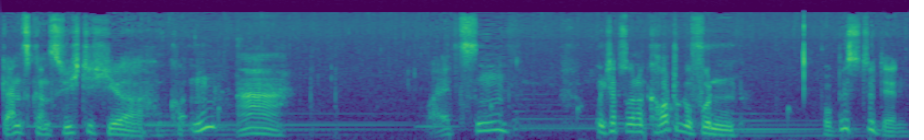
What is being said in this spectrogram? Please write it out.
Ganz, ganz wichtig hier. Cotton, Ah, Weizen. Und ich habe so eine Karotte gefunden. Wo bist du denn?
